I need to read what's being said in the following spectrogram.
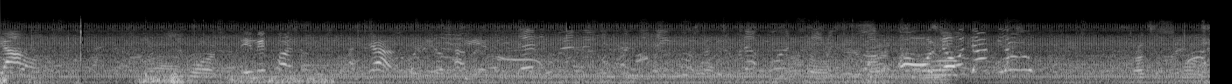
Ya. Dime cuándo. Allá, porque yo. Oh, no, oh, that, no. That's a smoke.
